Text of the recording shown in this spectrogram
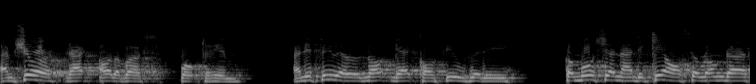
I'm sure that all of us spoke to him. And if we will not get confused with the commotion and the chaos around us,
